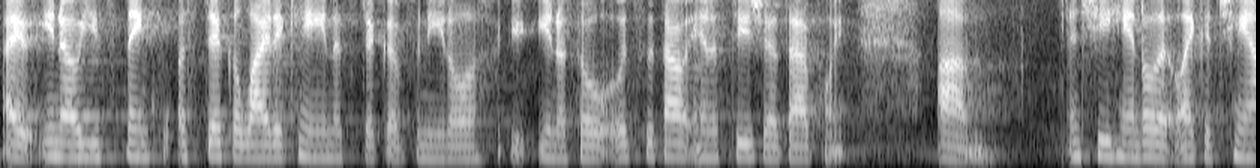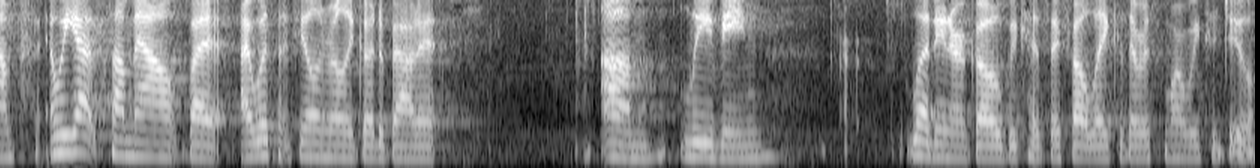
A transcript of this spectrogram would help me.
I, you know, you think a stick of lidocaine, a stick of needle, you know, so it was without anesthesia at that point. Um, and she handled it like a champ. And we got some out, but I wasn't feeling really good about it. Um, leaving, letting her go because I felt like there was more we could do.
